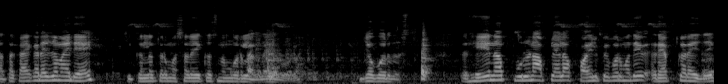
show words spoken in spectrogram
आता काय करायचं माहिती आहे? चिकनला तर मसाला एकच नंबर लागला आहे बघा. जबरदस्त. तर हे ना पूर्ण आपल्याला फॉईल पेपरमध्ये रॅप करायचं आहे.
